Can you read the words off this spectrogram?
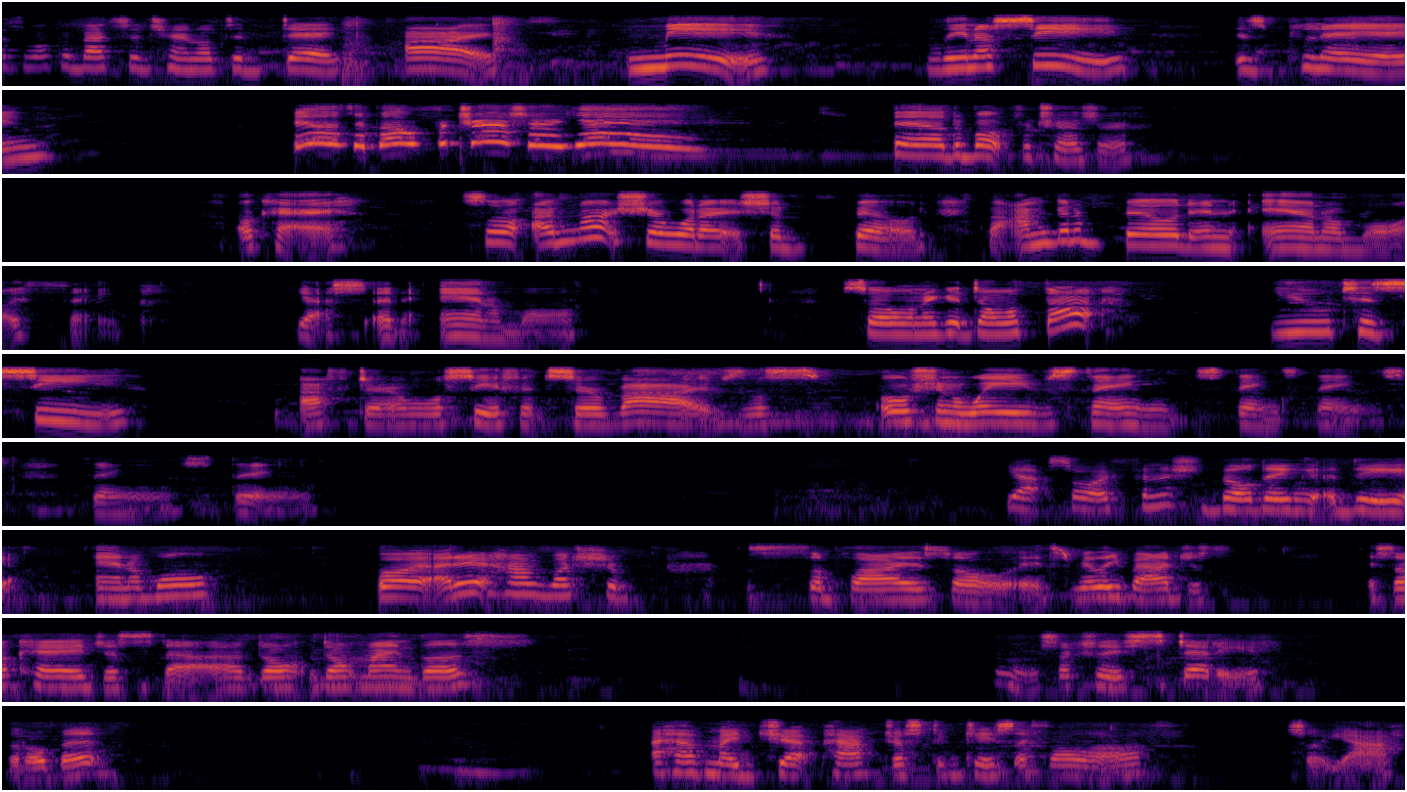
guys, welcome back to the channel. Today, I, me, Lena C, is playing Build a Boat for Treasure, yay! Build a Boat for Treasure. Okay, so I'm not sure what I should build, but I'm gonna build an animal, I think. Yes, an animal. So when I get done with that, you to see after. We'll see if it survives this ocean waves things, things, things, things, thing. Yeah, so I finished building the animal, but I didn't have much supplies, so it's really bad. Just it's okay. Just uh, don't don't mind this. Hmm, it's actually steady a little bit. I have my jetpack just in case I fall off. So yeah.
